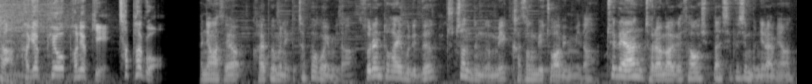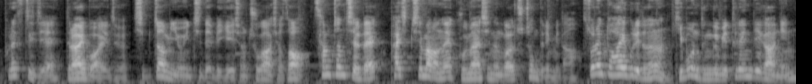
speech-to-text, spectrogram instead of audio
자동차 가격표 번역기 차파고 안녕하세요. 가입해보니까 차파고입니다. 소렌토 하이브리드 추천 등급 및 가성비 조합입니다. 최대한 저렴하게 사고 싶다 싶으신 분이라면 프레스티지에 드라이브 와이즈 10.25인치 내비게이션 추가하셔서 3,787만원에 구매하시는 걸 추천드립니다. 소렌토 하이브리드는 기본 등급이 트렌디가 아닌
